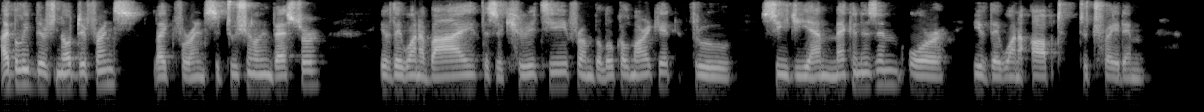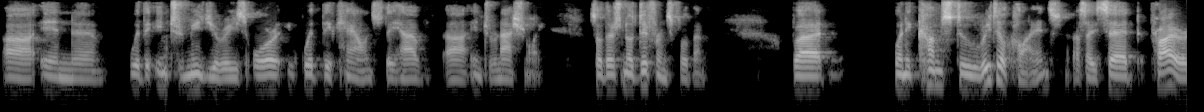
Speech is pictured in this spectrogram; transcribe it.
I believe there's no difference, like for an institutional investor, if they want to buy the security from the local market through CGM mechanism, or if they want to opt to trade them uh, in uh, with the intermediaries or with the accounts they have uh, internationally. So there's no difference for them. But when it comes to retail clients, as I said prior,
